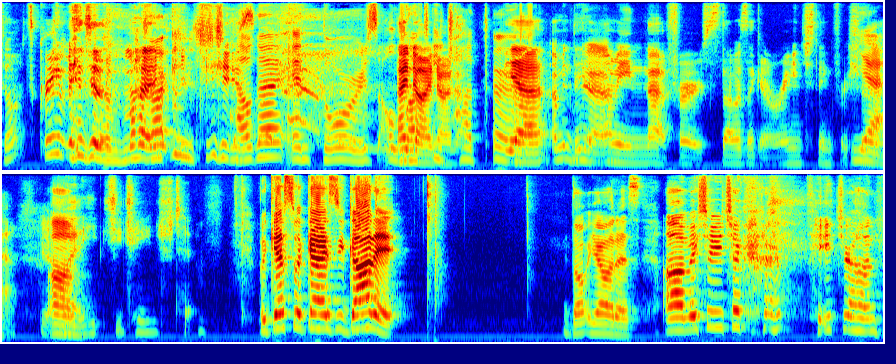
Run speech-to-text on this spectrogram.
Don't scream into the mic. Jeez. Helga and Thor's loved I know, I know, each I other. Yeah, I mean, they, Yeah. I mean, not at first. That was like an arranged thing for sure. Yeah, Yeah. Um, but he, she changed him. But guess what, guys? You got it. Don't yell at us. Uh, make sure you check our Patreon.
